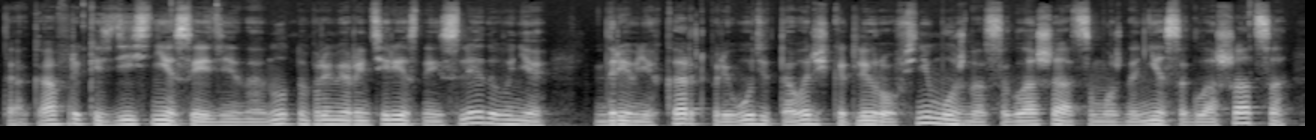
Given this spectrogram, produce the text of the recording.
Так, Африка здесь не соединена. Ну, вот, например, интересные исследования древних карт приводит товарищ Котлеров. С ним можно соглашаться, можно не соглашаться –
